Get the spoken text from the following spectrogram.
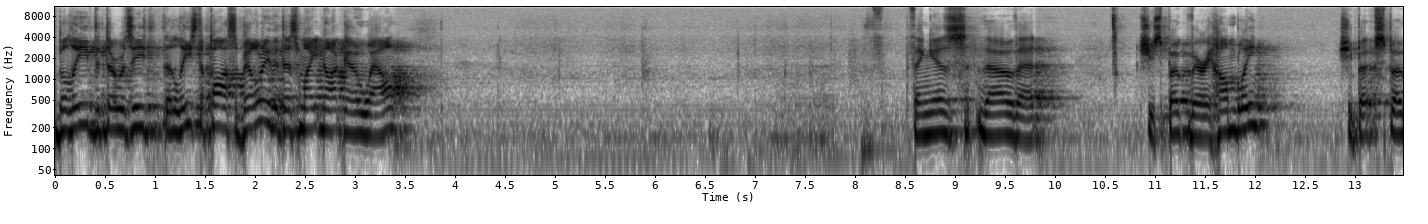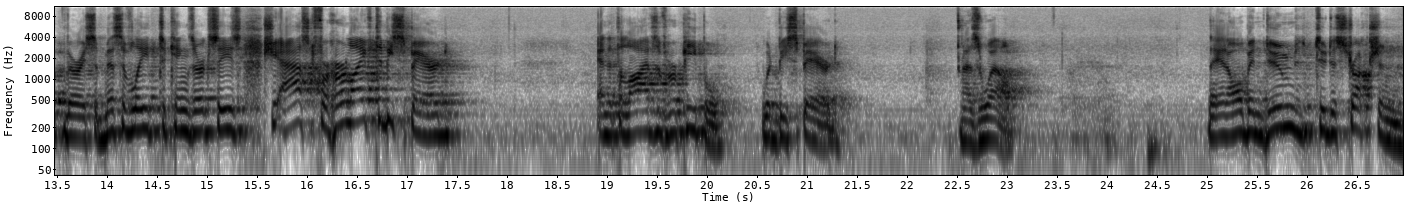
believed that there was at least a possibility that this might not go well. Thing is, though, that she spoke very humbly. She spoke very submissively to King Xerxes. She asked for her life to be spared and that the lives of her people would be spared as well. They had all been doomed to destruction,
